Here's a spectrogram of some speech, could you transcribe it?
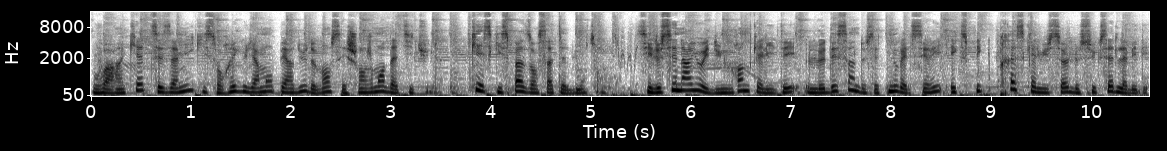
voire inquiète ses amis qui sont régulièrement perdus devant ses changements d'attitude. Qu'est-ce qui se passe dans sa tête, bon sang? Si le scénario est d'une grande qualité, le dessin de cette nouvelle série explique presque à lui seul le succès de la BD.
